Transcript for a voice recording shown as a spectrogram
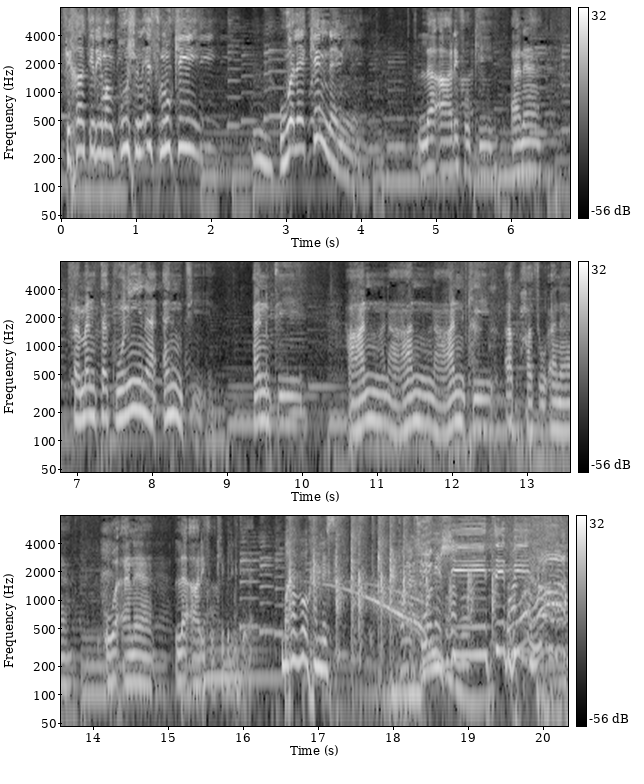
في خاطري منقوش اسمك. ولكنني لا أعرفك أنا. فمن تكونين أنت؟ أنت عن عن عنك أبحث أنا. وأنا لا أعرفك بالكدا برافو خميس. ومشيتي فيها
